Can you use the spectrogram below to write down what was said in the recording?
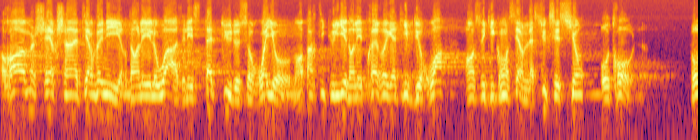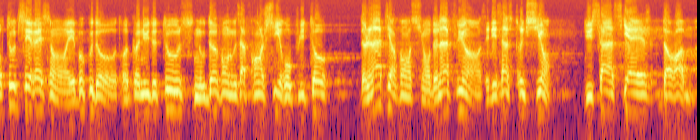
Rome cherche à intervenir dans les lois et les statuts de ce royaume, en particulier dans les prérogatives du roi en ce qui concerne la succession au trône. Pour toutes ces raisons et beaucoup d'autres connues de tous, nous devons nous affranchir au plus tôt de l'intervention, de l'influence et des instructions du Saint-Siège de Rome.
